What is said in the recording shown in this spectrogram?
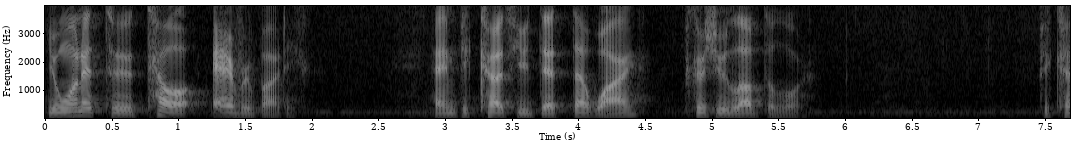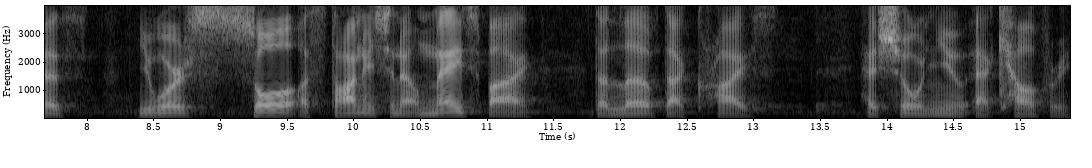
You wanted to tell everybody. And because you did that, why? Because you love the Lord. Because you were so astonished and amazed by the love that Christ has shown you at Calvary.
